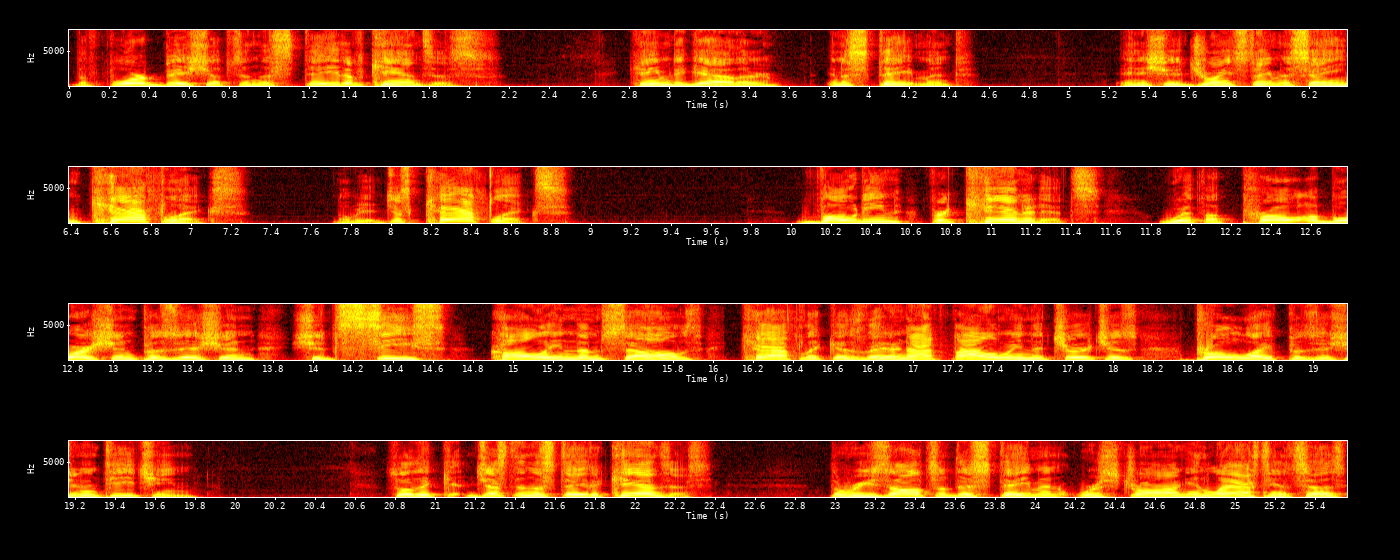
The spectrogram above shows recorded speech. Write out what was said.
The four bishops in the state of Kansas came together in a statement and issued a joint statement saying Catholics, nobody, just Catholics, voting for candidates with a pro abortion position should cease calling themselves Catholic as they are not following the church's pro life position and teaching. So, the, just in the state of Kansas, the results of this statement were strong and lasting. It says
